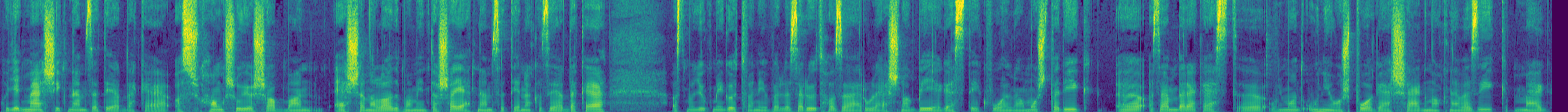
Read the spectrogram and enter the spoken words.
hogy egy másik nemzet érdeke, az hangsúlyosabban essen a ladba, mint a saját nemzetének az érdeke, azt mondjuk még 50 évvel ezelőtt hazárulásnak bélyegezték volna. Most pedig az emberek ezt úgymond uniós polgárságnak nevezik, meg,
